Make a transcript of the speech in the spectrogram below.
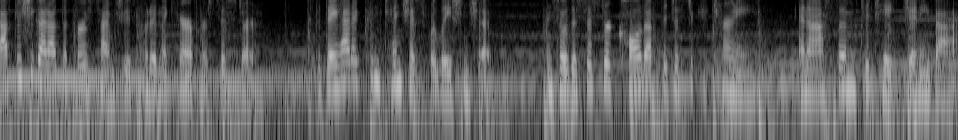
After she got out the first time, she was put in the care of her sister. But they had a contentious relationship, and so the sister called up the district attorney and asked them to take Jenny back.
